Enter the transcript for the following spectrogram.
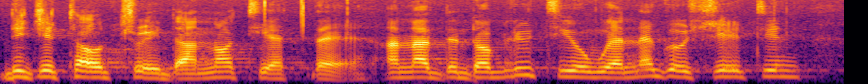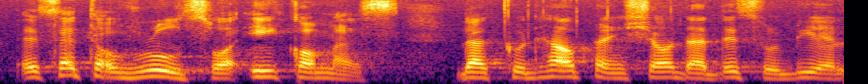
digital trade are not yet there. And at the WTO, we're negotiating a set of rules for e-commerce that could help ensure that this will be a,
